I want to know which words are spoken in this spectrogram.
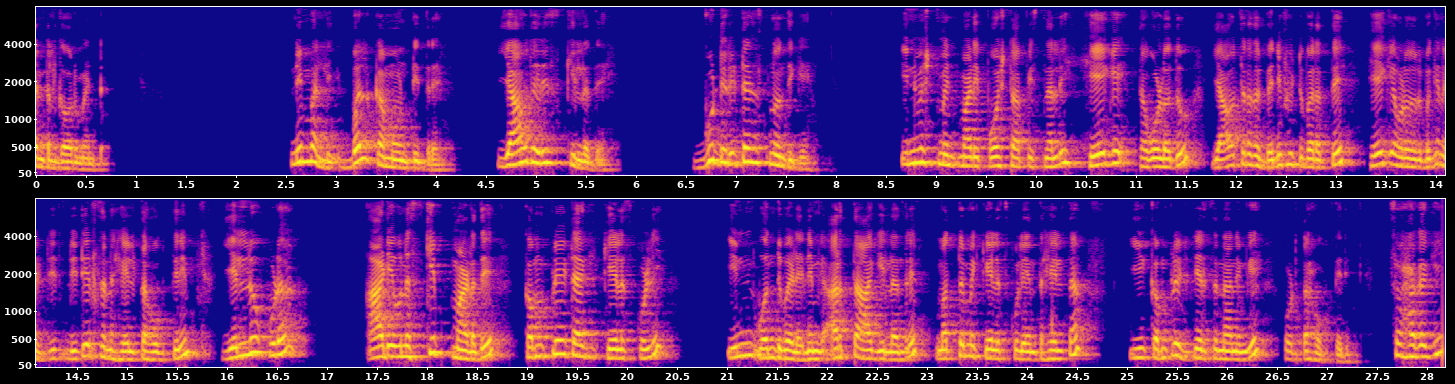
central government ನಿಮ್ಮಲ್ಲಿ ಬಲ್ಕ್ ಅಮೌಂಟ್ ಇದ್ದರೆ ಯಾವುದೇ ರಿಸ್ಕ್ ಇಲ್ಲದೆ ಗುಡ್ ರಿಟರ್ನ್ಸ್ನೊಂದಿಗೆ ಇನ್ವೆಸ್ಟ್ಮೆಂಟ್ ಮಾಡಿ ಪೋಸ್ಟ್ ಆಫೀಸ್ನಲ್ಲಿ ಹೇಗೆ ತಗೊಳ್ಳೋದು, ಯಾವ ಥರದ ಬೆನಿಫಿಟ್ ಬರುತ್ತೆ, ಹೇಗೆ ಮಾಡೋದ್ರ ಬಗ್ಗೆ ನಾನು ಡೀಟೇಲ್ಸನ್ನು ಹೇಳ್ತಾ ಹೋಗ್ತೀನಿ. ಎಲ್ಲೂ ಕೂಡ ಆಡಿಯೋವನ್ನು ಸ್ಕಿಪ್ ಮಾಡದೆ ಕಂಪ್ಲೀಟಾಗಿ ಕೇಳಿಸ್ಕೊಳ್ಳಿ. ಇನ್ ಒಂದು ವೇಳೆ ನಿಮಗೆ ಅರ್ಥ ಆಗಿಲ್ಲ ಅಂದರೆ ಮತ್ತೊಮ್ಮೆ ಕೇಳಿಸ್ಕೊಳ್ಳಿ ಅಂತ ಹೇಳ್ತಾ ಈ ಕಂಪ್ಲೀಟ್ ಡೀಟೇಲ್ಸನ್ನು ನಾನು ನಿಮಗೆ ಕೊಡ್ತಾ ಹೋಗ್ತೀನಿ. ಸೊ ಹಾಗಾಗಿ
